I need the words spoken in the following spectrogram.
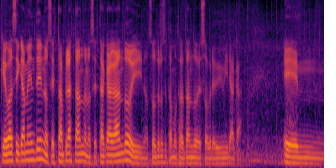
que básicamente nos está aplastando, nos está cagando y nosotros estamos tratando de sobrevivir acá. Em,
